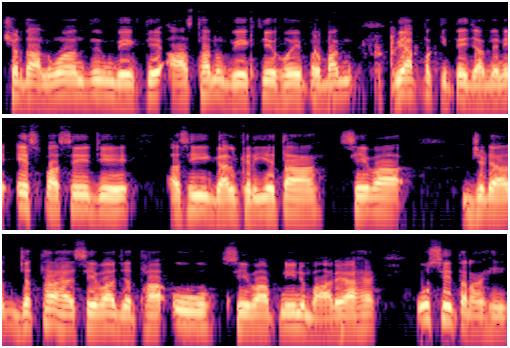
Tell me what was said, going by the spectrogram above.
ਸ਼ਰਧਾਲੂਆਂ ਨੂੰ ਵੇਖਦੇ, ਆਸਥਾ ਨੂੰ ਵੇਖਦੇ ਹੋਏ ਪ੍ਰਬੰਧ ਵਿਆਪਕ ਕੀਤੇ ਜਾਂਦੇ ਨੇ। ਇਸ ਪਾਸੇ ਜੇ ਅਸੀਂ ਗੱਲ ਕਰੀਏ ਤਾਂ ਸੇਵਾ ਜਿਹੜਾ ਜੱਥਾ ਹੈ, ਸੇਵਾ ਜੱਥਾ, ਉਹ ਸੇਵਾ ਆਪਣੀ ਨਿਭਾ ਰਿਹਾ ਹੈ। ਉਸੇ ਤਰ੍ਹਾਂ ਹੀ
